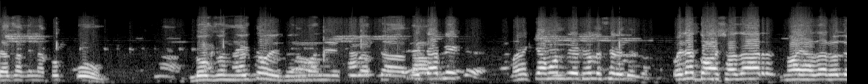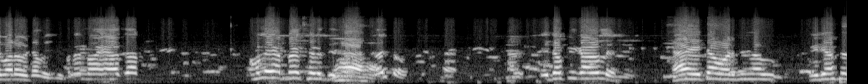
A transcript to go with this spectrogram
বেচা কিনা খুব কম। লোকজন নেই তো এই জন্য মানে খুব একটা এটা আপনি মানে কেমন রেট হলে ছেড়ে দেবেন? ওইটা দশ হাজার নয় হাজার হলে পারে ওইটা বেশি। মানে নয় হাজার হলে আপনার ছেড়ে দিন হ্যাঁ, হ্যাঁ। তাই তো? এটাও কি গাড়লেন হ্যাঁ এটা অরিজিনাল এটা হচ্ছে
